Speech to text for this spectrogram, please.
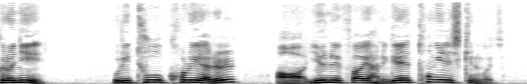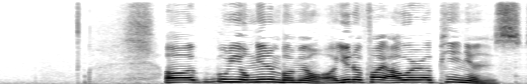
그러니 우리 두 코리아를 어, unify 하는 게 통일시키는 거지. 어, 우리 용례는 보면 어, unify our opinions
